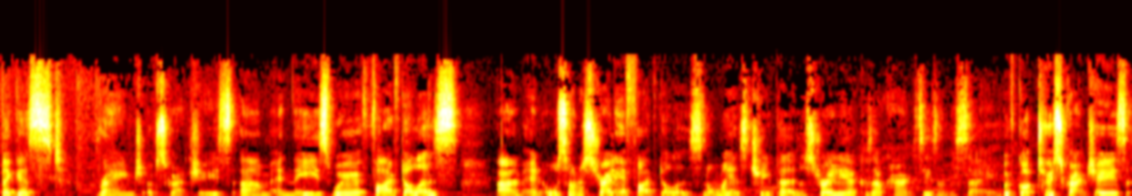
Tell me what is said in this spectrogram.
biggest range of scrunchies. Um, and these were $5. Um, and also in Australia $5. Normally it's cheaper in Australia because our currency isn't the same. We've got two scrunchies.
